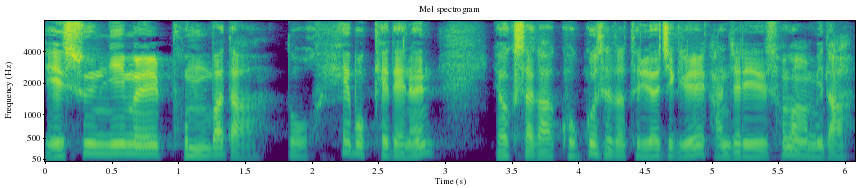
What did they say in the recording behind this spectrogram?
예수님을 본받아 또 회복해 되는 역사가 곳곳에서 들려지길 간절히 소망합니다.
